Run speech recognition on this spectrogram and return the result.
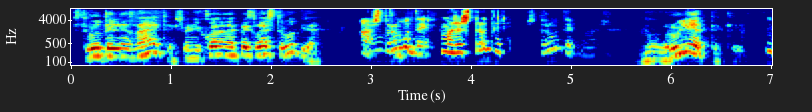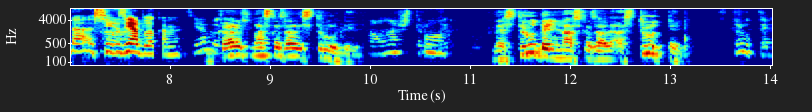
Струдель не знаєте? Що ніколи не пекли струдля? А, штрудель. Може, штрудель? Штрудель може. Ну, рулет такий. Да, з, А. з яблуками. З яблук? Кажуть, нас сказали струдель. А у нас штрудель. був. Не струдель нас сказали, а струтель. Струтель.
